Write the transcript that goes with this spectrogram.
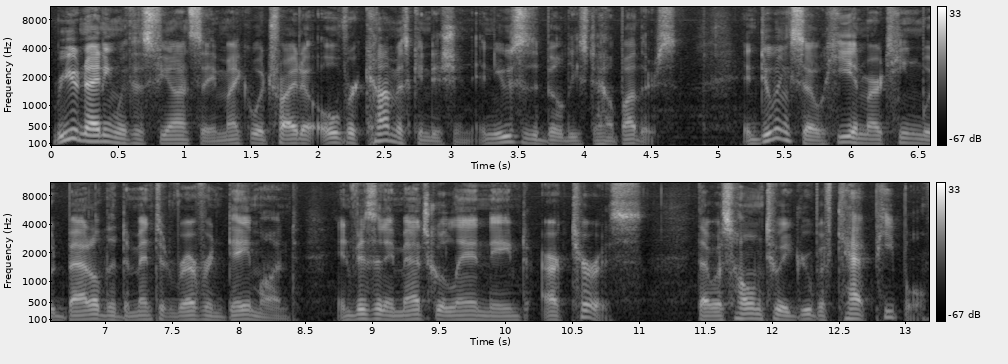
Reuniting with his fiancée, Michael would try to overcome his condition and use his abilities to help others. In doing so, he and Martine would battle the demented Reverend Daemond and visit a magical land named Arcturus that was home to a group of cat people.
